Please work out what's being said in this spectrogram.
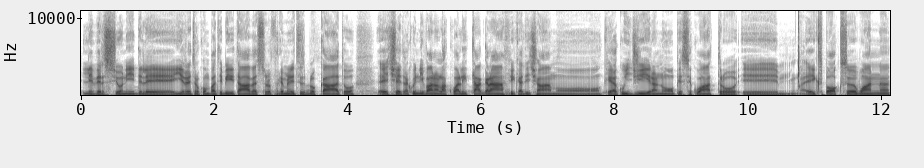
le versioni delle in retrocompatibilità avessero frame rate sbloccato eccetera. Quindi vanno alla qualità grafica, diciamo, a cui girano PS4 e, e Xbox One,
